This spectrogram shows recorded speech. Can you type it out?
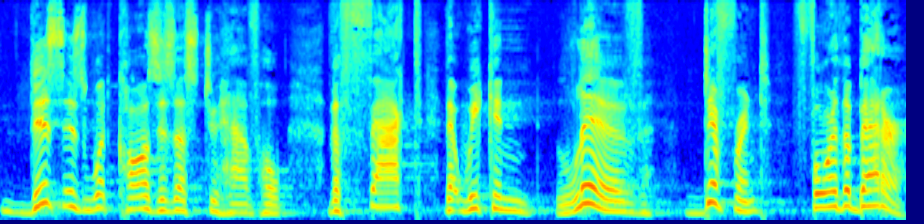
this is what causes us to have hope. The fact that we can live different for the better.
